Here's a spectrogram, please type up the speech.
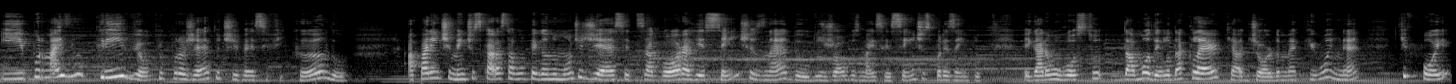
E por mais incrível que o projeto tivesse ficando, aparentemente os caras estavam pegando um monte de assets agora recentes, né, do, dos jogos mais recentes, por exemplo, pegaram o rosto da modelo da Claire, que é a Jordan McEwen, né, que foi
